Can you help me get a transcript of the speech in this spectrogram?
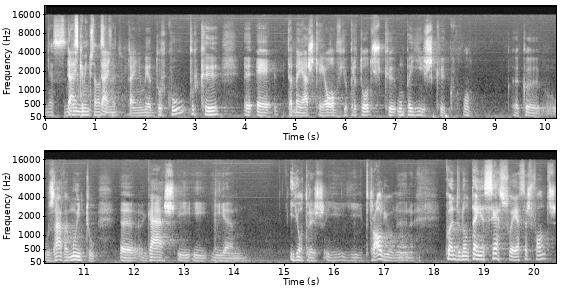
nesse, tenho, nesse caminho que estava a ser tenho, feito? Tenho medo do recuo, porque eh, é, também acho que é óbvio para todos que um país que, que usava muito uh, gás e, e, e, um, e outras, e, e petróleo, né, né, quando não tem acesso a essas fontes,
